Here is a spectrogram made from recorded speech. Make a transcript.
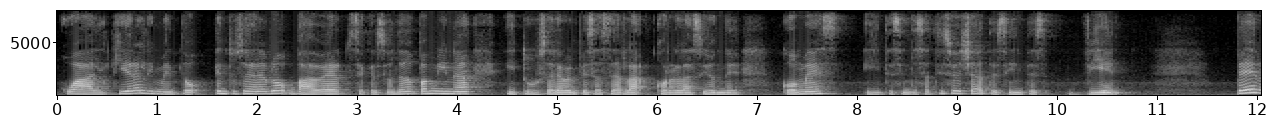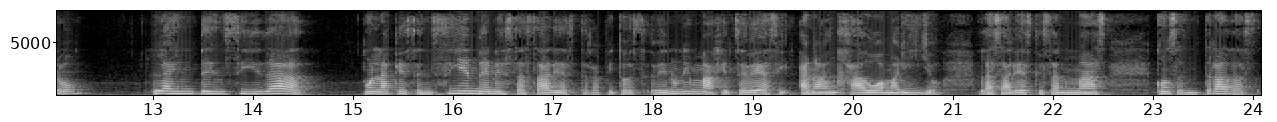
cualquier alimento, en tu cerebro va a haber secreción de dopamina y tu cerebro empieza a hacer la correlación de comes y te sientes satisfecha, te sientes bien. Pero la intensidad con la que se encienden estas áreas, te repito, se ve en una imagen, se ve así anaranjado, amarillo, las áreas que están más concentradas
